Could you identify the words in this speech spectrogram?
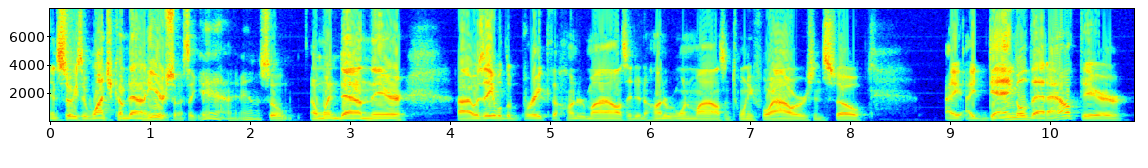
and so he said, "Why don't you come down here?" So I was like, "Yeah, man." So I went down there. I was able to break the hundred miles. I did 101 miles in 24 hours, and so I, I dangled that out there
